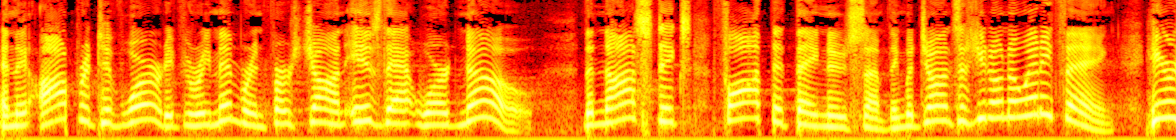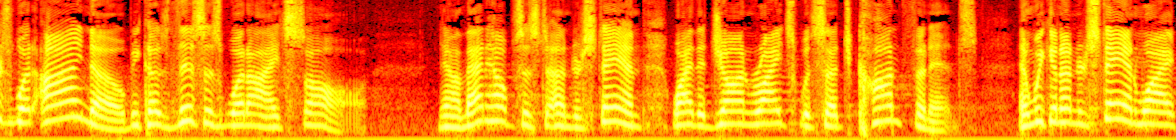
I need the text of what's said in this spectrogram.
And the operative word, if you remember in 1 John, is that word know. The Gnostics thought that they knew something, but John says, You don't know anything. Here's what I know because this is what I saw. Now, that helps us to understand why that John writes with such confidence and we can understand why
